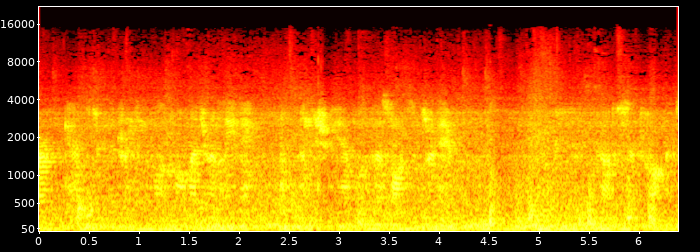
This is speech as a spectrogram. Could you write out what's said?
verifications to the drinking platform as you're leaving. Make sure you have all those licenses with you. Go to Central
